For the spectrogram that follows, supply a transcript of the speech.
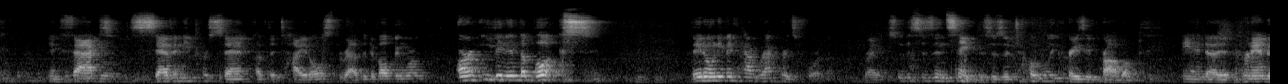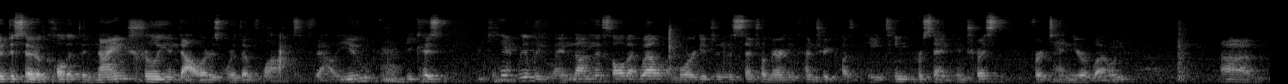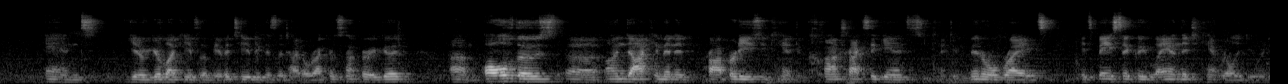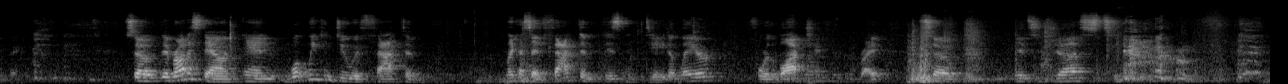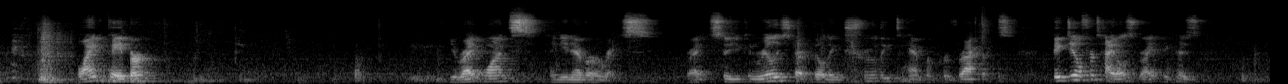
In fact, 70% of the titles throughout the developing world aren't even in the books. They don't even have records for them, right? So this is insane. This is a totally crazy problem. And uh, Hernando de Soto called it the $9 trillion worth of locked value because you can't really lend on this all that well. A mortgage in this Central American country costs 18% interest for a 10-year loan. Um, and you know, you're lucky if they'll give it to you because the title record's not very good. Um, all of those uh, undocumented properties you can't do contracts against, you can't do mineral rights. It's basically land that you can't really do anything. So they brought us down, and what we can do with Factom, like I said, Factom is a data layer for the blockchain, right? So it's just blank paper you write once and you never erase, right? So you can really start building truly tamper-proof records. Big deal for titles, right? Because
